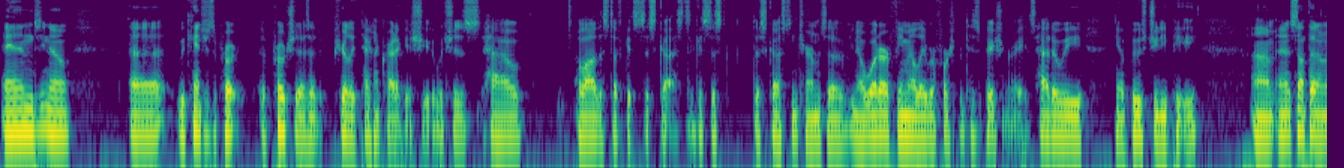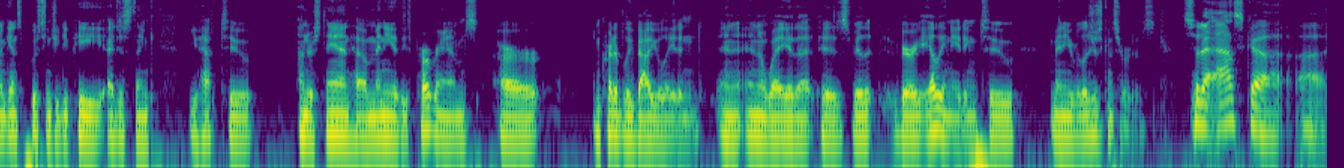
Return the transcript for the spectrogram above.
and you know uh, we can't just appro- approach it as a purely technocratic issue, which is how a lot of this stuff gets discussed. It gets dis- discussed in terms of you know what are female labor force participation rates? How do we you know boost GDP? Um, and it's not that I'm against boosting GDP. I just think you have to understand how many of these programs are incredibly value laden in, in a way that is very, very alienating to many religious conservatives. So to ask uh, uh,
